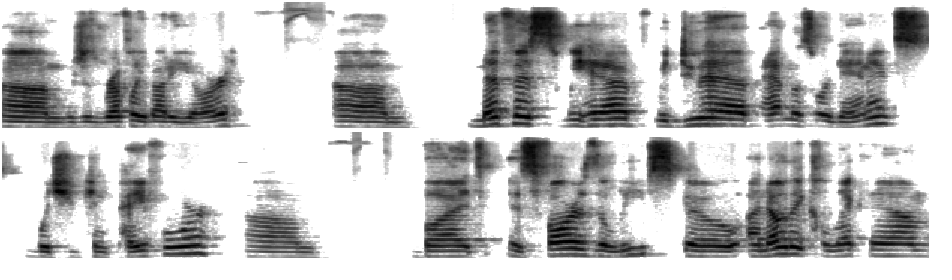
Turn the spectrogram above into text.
um, which is roughly about a yard. Um, Memphis, we have we do have Atlas Organics, which you can pay for. Um, but as far as the leaves go, I know they collect them.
